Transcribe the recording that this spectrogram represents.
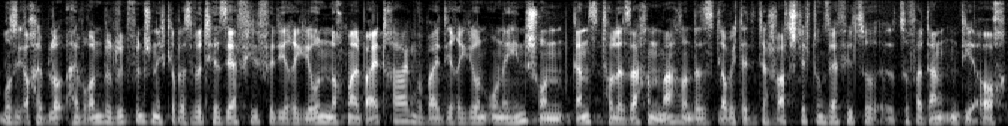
muss ich auch Heilbronn beglückwünschen. Ich glaube, das wird hier sehr viel für die Region nochmal beitragen, wobei die Region ohnehin schon ganz tolle Sachen macht. Und das ist, glaube ich, der Dieter Schwarz Stiftung sehr viel zu, äh, zu verdanken, die auch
